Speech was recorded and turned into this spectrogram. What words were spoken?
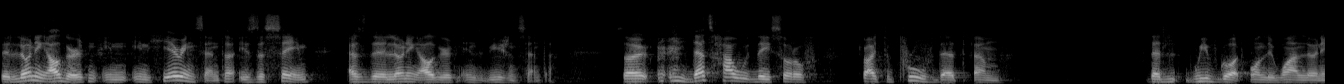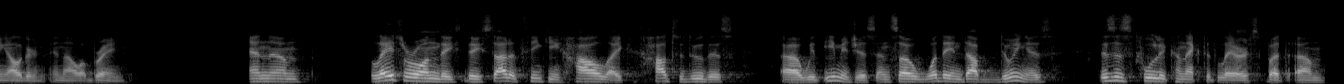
the learning algorithm in, in hearing center is the same as the learning algorithm in the vision center. So that's how they sort of try to prove that, um, that we've got only one learning algorithm in our brain. And um, later on, they, they started thinking how, like, how to do this uh, with images. And so what they end up doing is, this is fully connected layers, but um,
